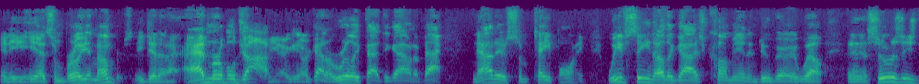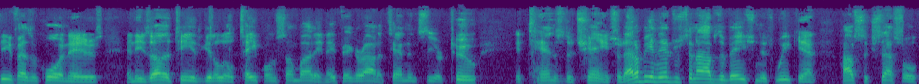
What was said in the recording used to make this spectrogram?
and he, he had some brilliant numbers. He did an admirable job. You know, you know, got to really pat the guy on the back. Now there's some tape on him. We've seen other guys come in and do very well, and as soon as these defensive coordinators and these other teams get a little tape on somebody and they figure out a tendency or two, it tends to change. So that'll be an interesting observation this weekend. How successful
